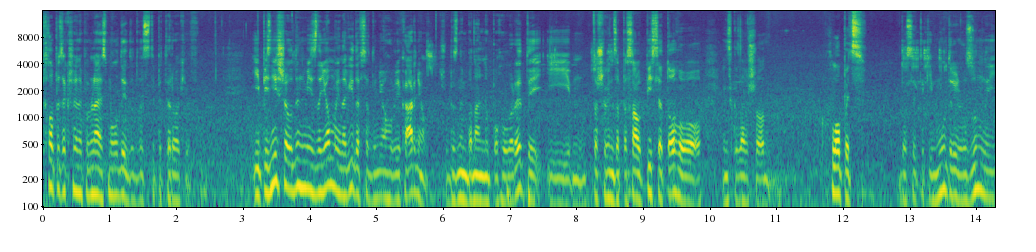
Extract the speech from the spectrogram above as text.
хлопець, якщо я не помиляюсь, молодий до 25 років. І пізніше один мій знайомий навідався до нього в лікарню, щоб з ним банально поговорити. І те, що він записав після того, він сказав, що хлопець досить такий мудрий, розумний,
